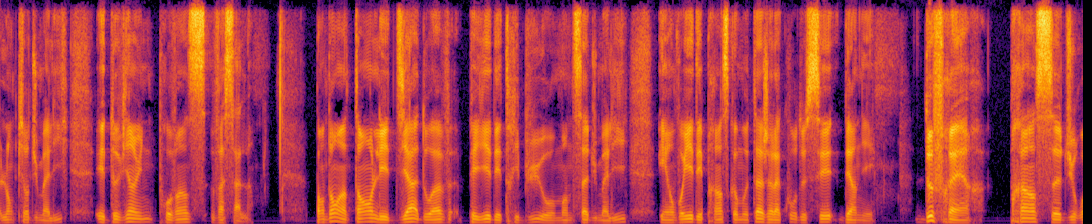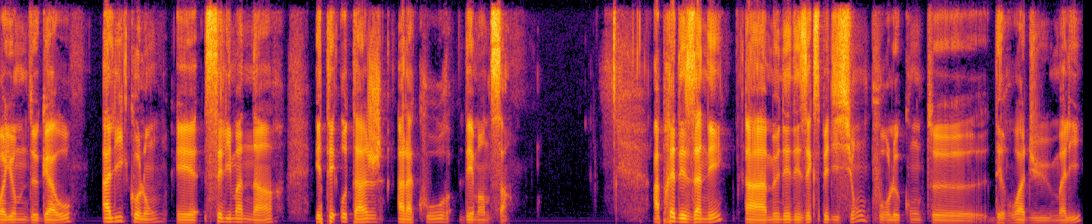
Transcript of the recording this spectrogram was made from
l'empire du Mali et devient une province vassale. Pendant un temps, les Dia doivent payer des tribus aux Mansa du Mali et envoyer des princes comme otages à la cour de ces derniers. Deux frères, princes du royaume de Gao, Ali Colon et Seliman Nar, étaient otages à la cour des Mansa. Après des années à mener des expéditions pour le compte euh, des rois du Mali,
